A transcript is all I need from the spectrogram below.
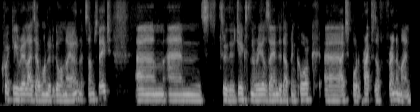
quickly realized I wanted to go on my own at some stage. Um, and through the jigs and the reels, I ended up in Cork. Uh, I just bought a practice off a friend of mine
